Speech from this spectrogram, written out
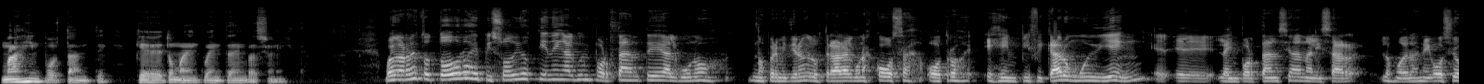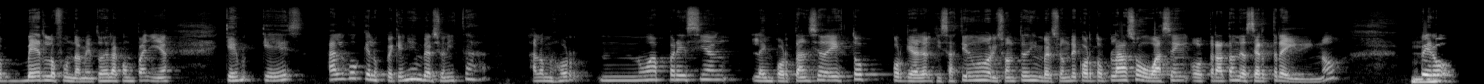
más importante que debe tomar en cuenta el inversionista? Bueno, Ernesto, todos los episodios tienen algo importante, algunos nos permitieron ilustrar algunas cosas, otros ejemplificaron muy bien eh, eh, la importancia de analizar los modelos de negocio, ver los fundamentos de la compañía, que, que es algo que los pequeños inversionistas a lo mejor no aprecian la importancia de esto porque quizás tienen un horizonte de inversión de corto plazo o hacen o tratan de hacer trading, ¿no? Pero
